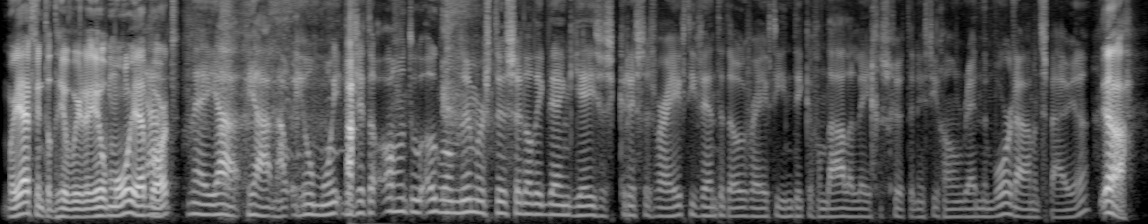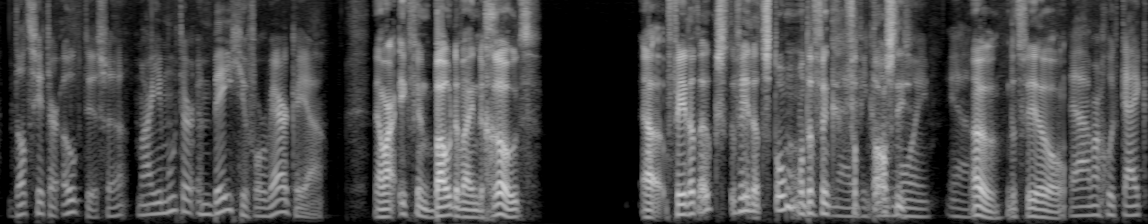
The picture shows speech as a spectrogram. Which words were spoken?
Maar jij vindt dat heel, heel mooi, hè Ja, Bart? Nee, ja, ja, nou heel mooi. Er zitten af en toe ook wel nummers tussen dat ik denk, Jezus Christus, waar heeft die vent het over? Heeft hij een dikke vandalen leeggeschud en is hij gewoon random woorden aan het spuien? Ja. Dat zit er ook tussen. Maar je moet er een beetje voor werken, ja. Nou, maar ik vind Boudewijn de Groot... Ja, vind je dat ook vind je dat stom? Want dat vind ik Nee, vind ik ook fantastisch. mooi. Ja. oh, dat vind je wel. ja, maar goed, kijk,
